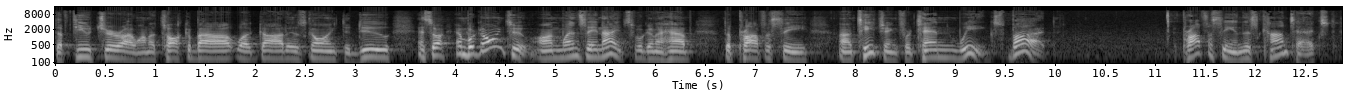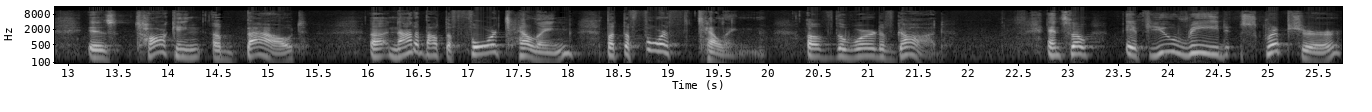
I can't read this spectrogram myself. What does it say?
the future. I want to talk about what God is going to do, and so and we're going to on Wednesday nights. We're going to have the prophecy uh, teaching for ten weeks. But prophecy in this context is talking about uh, not about the foretelling, but the forthtelling of the Word of God. And so, if you read Scripture,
